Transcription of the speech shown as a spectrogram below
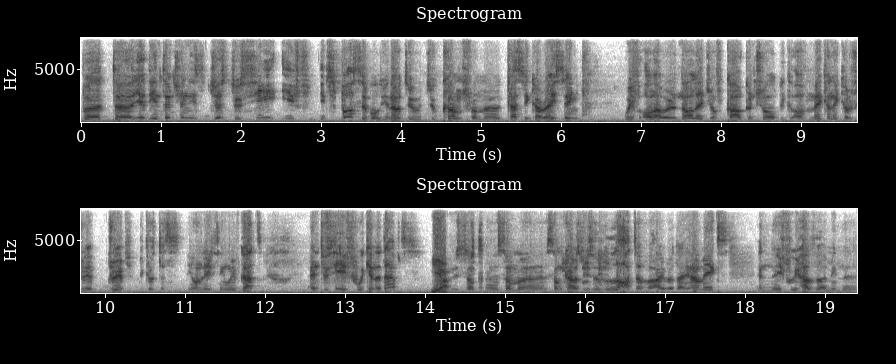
But uh, yeah, the intention is just to see if it's possible, you know, to, to come from uh, classic car racing with all our knowledge of car control, of mechanical drip, drip, because that's the only thing we've got, and to see if we can adapt. Yeah. Some uh, some uh, some cars with a lot of aerodynamics, and if we have, I mean, uh,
